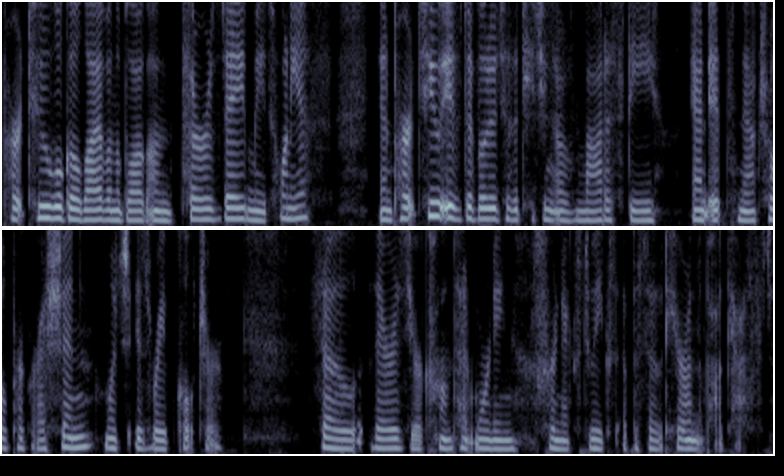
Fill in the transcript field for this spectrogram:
Part two will go live on the blog on Thursday, May 20th. And part two is devoted to the teaching of modesty and its natural progression, which is rape culture. So there's your content warning for next week's episode here on the podcast.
